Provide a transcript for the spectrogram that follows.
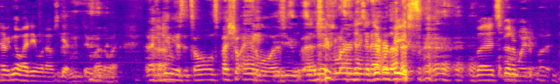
having no idea what I was getting into, by the way. And academia is its own special animal, as It's- you it's a as diff- you've learned it's a hanging out with different us. But it's That's been one a way to put it.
